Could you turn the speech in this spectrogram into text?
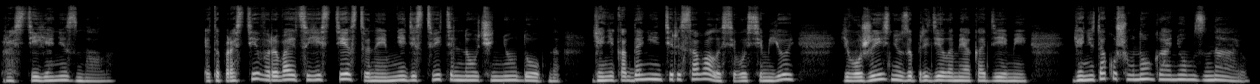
«Прости, я не знала. Это «прости» вырывается естественно, и мне действительно очень неудобно. Я никогда не интересовалась его семьей, его жизнью за пределами Академии. Я не так уж много о нем знаю.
